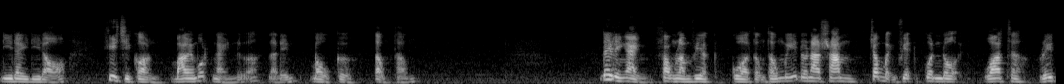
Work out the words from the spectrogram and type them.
đi đây đi đó khi chỉ còn 31 ngày nữa là đến bầu cử Tổng thống. Đây là hình ảnh phòng làm việc của Tổng thống Mỹ Donald Trump trong bệnh viện quân đội Walter Reed.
